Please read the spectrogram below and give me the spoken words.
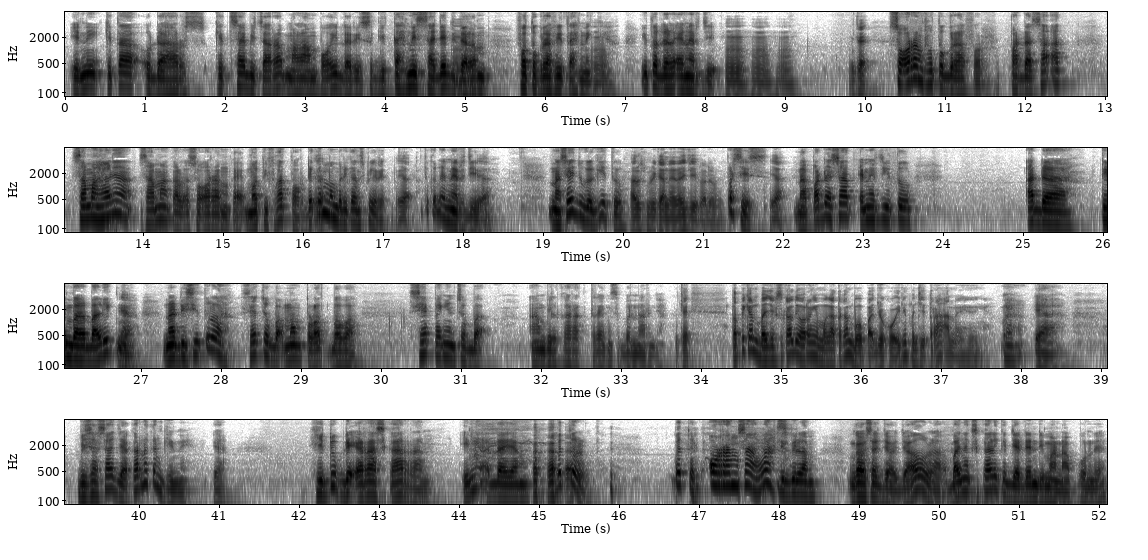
ini kita udah harus kita, saya bicara melampaui dari segi teknis saja di dalam fotografi tekniknya itu adalah energi hmm, hmm, hmm. Oke. seorang fotografer pada saat sama halnya sama kalau seorang kayak motivator dia kan memberikan spirit Ya. itu kan energi Ya. Nah saya juga gitu Harus memberikan energi pada persis Ya. Nah, pada saat energi itu ada timbal baliknya. Nah, di situlah saya coba memplot bahwa saya pengen coba ambil karakter yang sebenarnya. Oke. Tapi kan banyak sekali orang yang mengatakan bahwa Pak Jokowi ini pencitraan ya. Wah, ya, bisa saja karena kan gini, ya. Hidup di era sekarang ini ada yang betul. Betul. Orang salah dibilang nggak usah jauh-jauh lah. Banyak sekali kejadian di mana pun ya.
